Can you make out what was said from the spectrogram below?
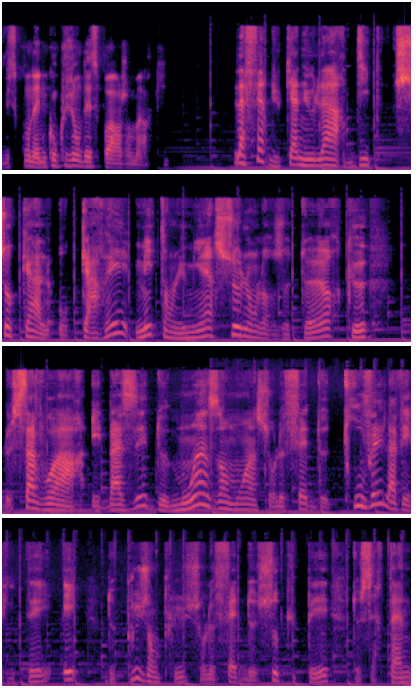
puisqu'on a une conclusion d'espoir, Jean-Marc. L'affaire du canular dite Sokal au carré met en lumière, selon leurs auteurs, que le savoir est basé de moins en moins sur le fait de trouver la vérité et de plus en plus sur le fait de s'occuper de certaines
